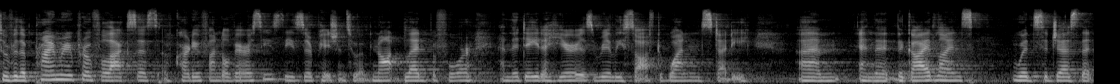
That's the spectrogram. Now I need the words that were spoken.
So for the primary prophylaxis of cardiofundal varices, these are patients who have not bled before, and the data here is really soft one study. Um, and the, the guidelines would suggest that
